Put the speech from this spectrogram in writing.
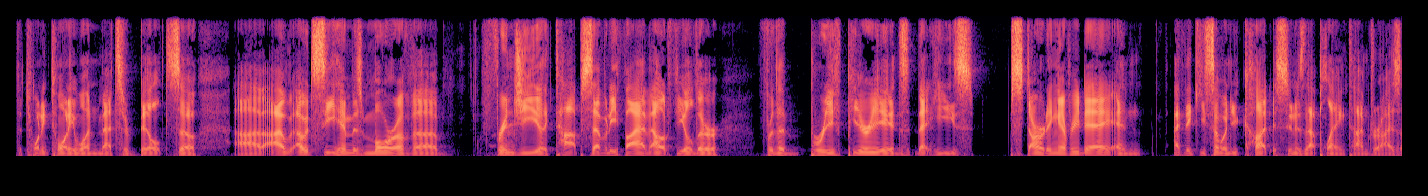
the 2021 Mets are built. So Uh, I, I would see him as more of a fringy, like top 75 outfielder for the brief periods that he's starting every day. And I think he's someone you cut as soon as that playing time dries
